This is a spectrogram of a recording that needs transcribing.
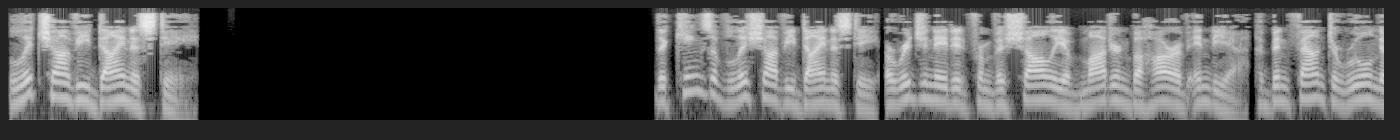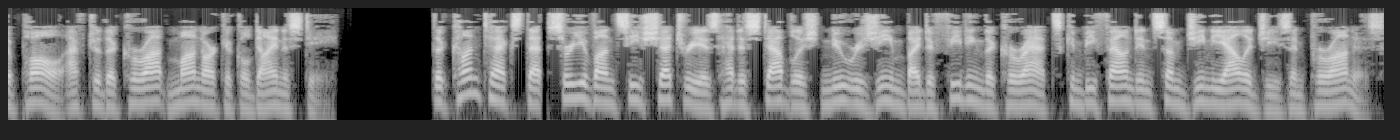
Licchavi dynasty The kings of Licchavi dynasty originated from Vaishali of modern Bihar of India have been found to rule Nepal after the Kirat monarchical dynasty. The context that Suryavanshi Kshatriyas had established new regime by defeating the Kirats can be found in some genealogies and Puranas.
